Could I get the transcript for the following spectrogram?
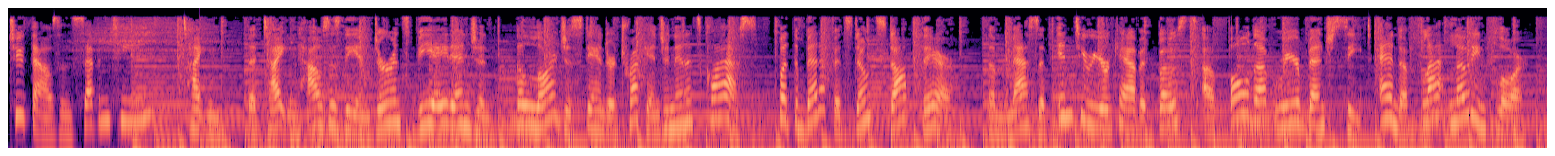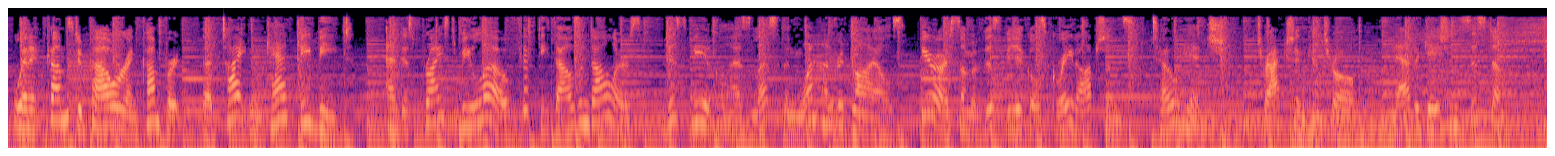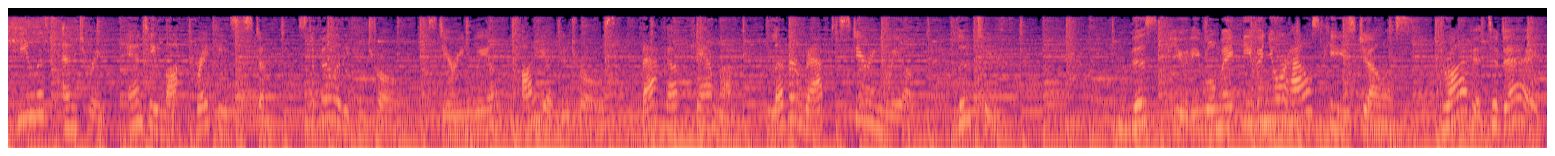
2017 Titan. The Titan houses the Endurance V8 engine, the largest standard truck engine in its class. But the benefits don't stop there. The massive interior cabin boasts a fold-up rear bench seat and a flat loading floor. When it comes to power and comfort, the Titan can't be beat and is priced below $50,000. This vehicle has less than 100 miles. Here are some of this vehicle's great options. Tow hitch, traction control, navigation system, keyless entry, anti-lock braking system, stability control, steering wheel, audio controls, backup camera, leather-wrapped steering wheel, Bluetooth. This beauty will make even your house keys jealous. Drive it today.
